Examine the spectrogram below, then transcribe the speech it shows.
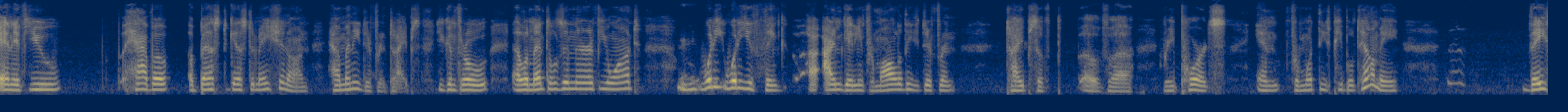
And if you have a, a best guesstimation on how many different types you can throw elementals in there if you want. Mhm. what do you what do you think i'm getting from all of these different types of of uh, reports, and from what these people tell me, they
